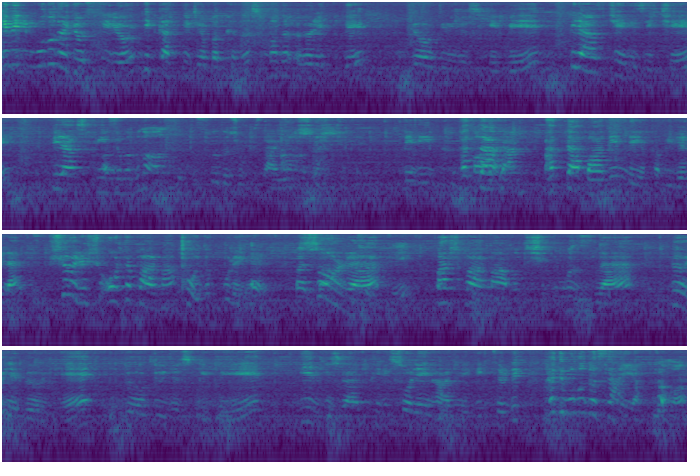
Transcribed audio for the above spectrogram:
Efendim bunu da gösteriyorum. Dikkatlice bakınız. Bana öğretti. Gördüğünüz gibi. Biraz ceviz içi, biraz fındık Aslında buna antep fıstığı da çok güzel yakışır. Deneyim. Hatta Badem. hatta badem de yapabilirler. Şöyle şu orta parmağı koyduk buraya. Evet, Sonra baş parmağımızla böyle böyle gördüğünüz gibi bir güzel pirisole haline getirdik. Hadi bunu da sen yap. Tamam.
